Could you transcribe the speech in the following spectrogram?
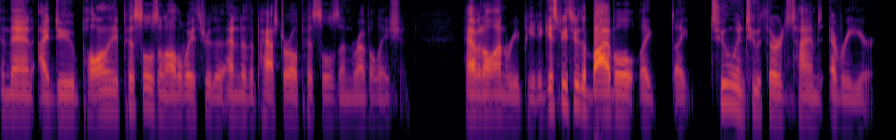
and then I do Pauline epistles and all the way through the end of the pastoral epistles and Revelation. Have it all on repeat. It gets me through the Bible like like two and two thirds times every year,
